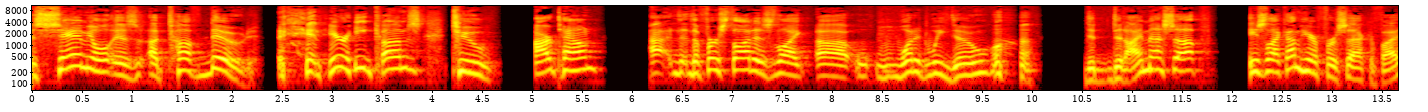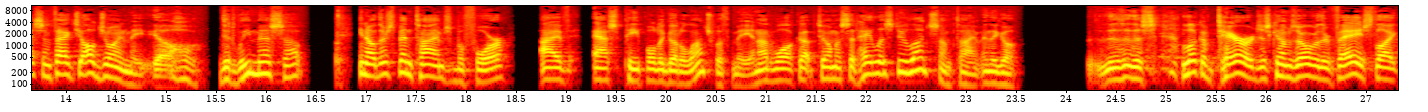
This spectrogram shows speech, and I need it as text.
Samuel is a tough dude. and here he comes to our town. The, the, first thought is like, uh, what did we do? did, did I mess up? He's like, I'm here for a sacrifice. In fact, y'all join me. Oh, did we mess up? You know, there's been times before I've asked people to go to lunch with me, and I'd walk up to them. I said, "Hey, let's do lunch sometime," and they go, this, this look of terror just comes over their face, like.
